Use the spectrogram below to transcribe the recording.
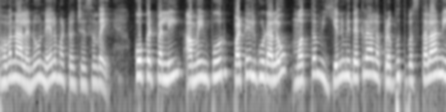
భవనాలను నేలమట్టం చేసింది. కూకట్పల్లి అమీన్పూర్ పటేల్గూడలో మొత్తం ఎనిమిది ఎకరాల ప్రభుత్వ స్థలాన్ని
